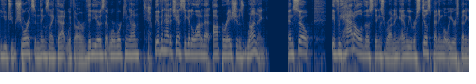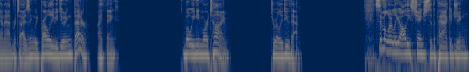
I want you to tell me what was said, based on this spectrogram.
YouTube Shorts and things like that with our videos that we're working on. We haven't had a chance to get a lot of that operations running. And so, if we had all of those things running and we were still spending what we were spending on advertising, we'd probably be doing better, I think. But we need more time to really do that. Similarly, all these changes to the packaging,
